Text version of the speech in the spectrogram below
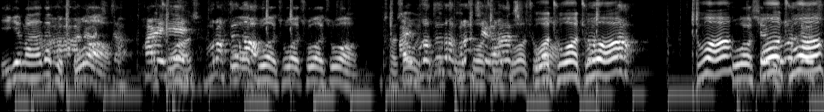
이게만 하다고 아, 나 좋아. 진짜. 파일이 좋아. 물어 좋아 뜯어. 좋아 좋아 좋아 좋아. 잘 파일 싸우고 물어. 있어. 뜯어 그렇지 좋아 그렇지. 좋아 좋아 좋아. 좋아. 좋아 좋아, 쉐고, 어 좋아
